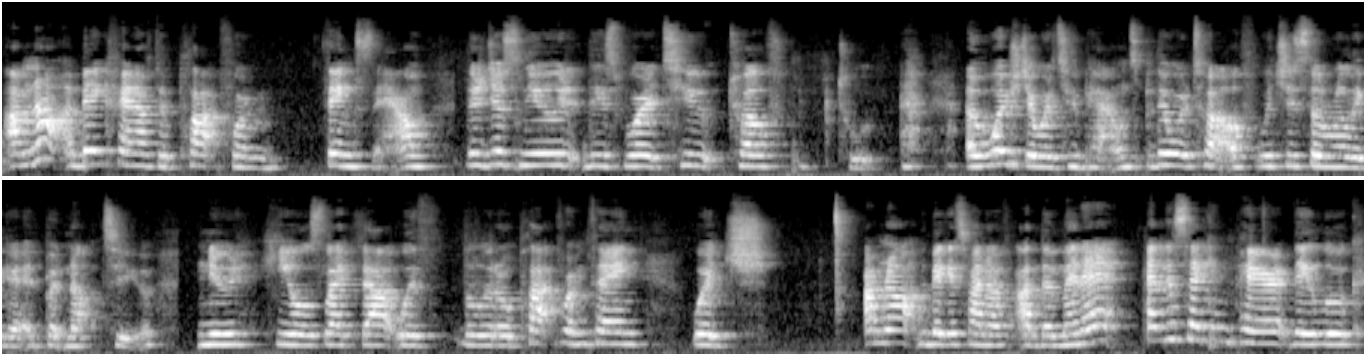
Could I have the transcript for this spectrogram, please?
I'm not a big fan of the platform things now. They're just nude. These were two, 12, two, I wish they were two pounds, but they were 12, which is still really good, but not two. Nude heels like that with the little platform thing, which I'm not the biggest fan of at the minute. And the second pair, they look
